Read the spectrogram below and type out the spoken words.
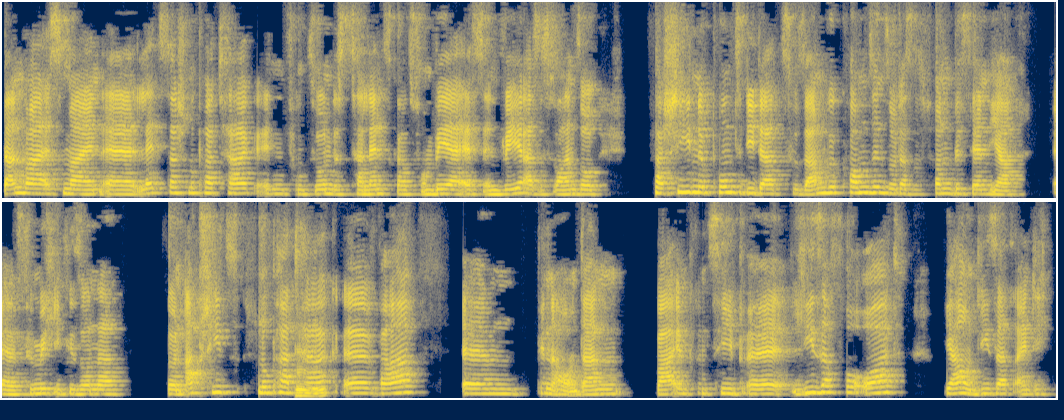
Dann war es mein äh, letzter Schnuppertag in Funktion des Talentscouts vom BRSNW. Also es waren so verschiedene Punkte, die da zusammengekommen sind, so dass es schon ein bisschen, ja, äh, für mich irgendwie so eine so ein Abschiedsschnuppertag mhm. äh, war. Ähm, genau, und dann war im Prinzip äh, Lisa vor Ort. Ja, und Lisa hat eigentlich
